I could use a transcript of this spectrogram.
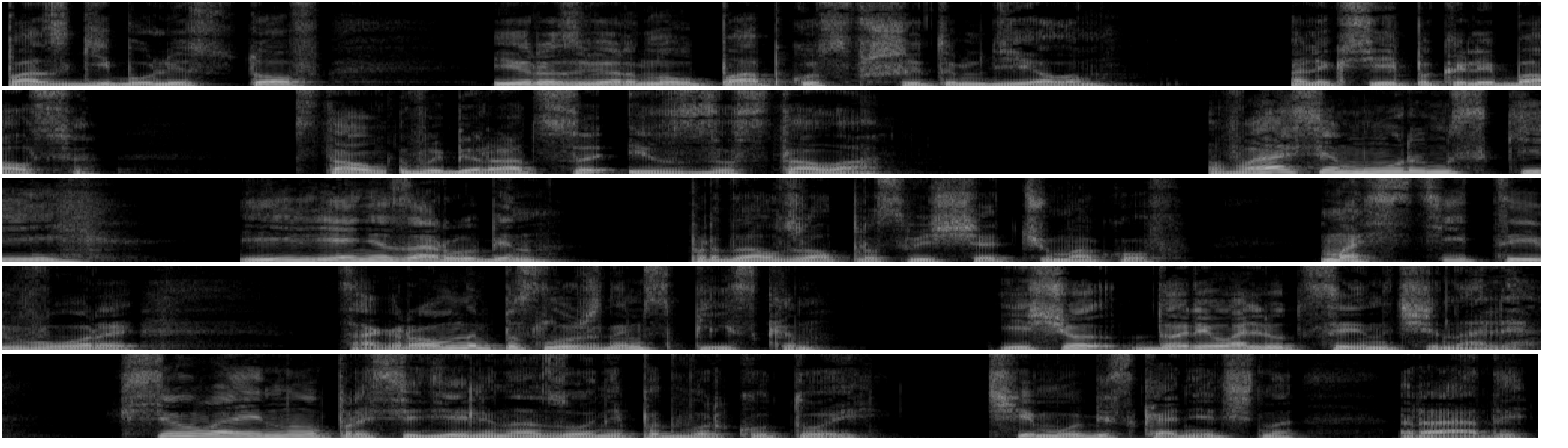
по сгибу листов и развернул папку с вшитым делом. Алексей поколебался. Стал выбираться из-за стола. «Вася Муромский и Леня Зарубин», — продолжал просвещать Чумаков. «Маститые воры с огромным послужным списком. Еще до революции начинали. Всю войну просидели на зоне под Воркутой. Чему бесконечно рады.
